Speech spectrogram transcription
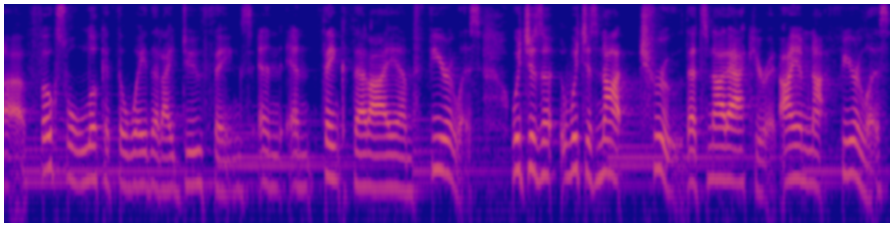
uh, folks will look at the way that I do things and, and think that I am fearless, which is, a, which is not true. That's not accurate. I am not fearless.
